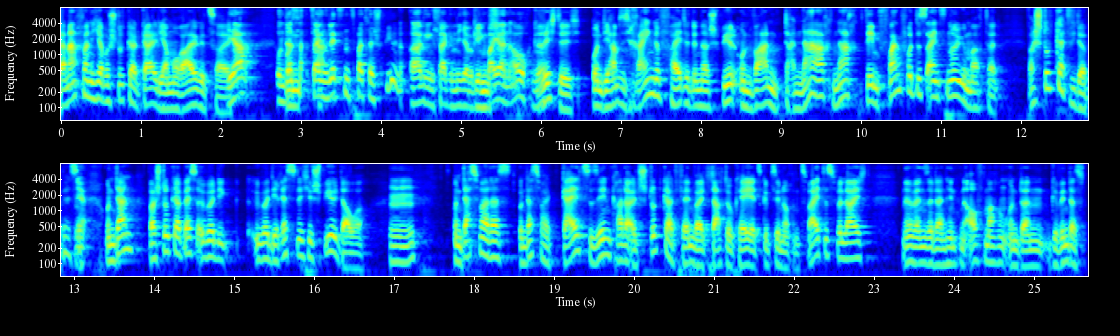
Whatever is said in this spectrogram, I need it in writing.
Danach fand ich aber Stuttgart geil, die haben Moral gezeigt. Ja, und das Und- zeigen die letzten zwei, drei Spielen. Ah, gegen Schalke nicht, aber gegen, Bayern auch, ne? Richtig. Und die haben sich reingefeitet in das Spiel und waren danach, nachdem Frankfurt das 1-0 gemacht hat, war Stuttgart wieder besser. Ja. Und dann war Stuttgart besser über die, über die restliche Spieldauer. Mhm. Und das war das, und das war geil zu sehen, gerade als Stuttgart-Fan, weil ich dachte, okay, jetzt gibt es hier noch ein zweites vielleicht, ne, wenn sie dann hinten aufmachen und dann gewinnt das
